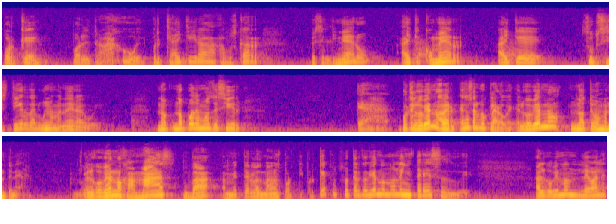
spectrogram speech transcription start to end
¿Por qué? Por el trabajo, güey. Porque hay que ir a, a buscar, pues, el dinero. Hay que comer. Hay que subsistir de alguna manera, güey. No, no podemos decir... eh, porque el gobierno, a ver, eso es algo claro, güey. El gobierno no te va a mantener. El gobierno jamás va a meter las manos por ti. ¿Por qué? Pues porque al gobierno no le interesas, güey. Al gobierno le vale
